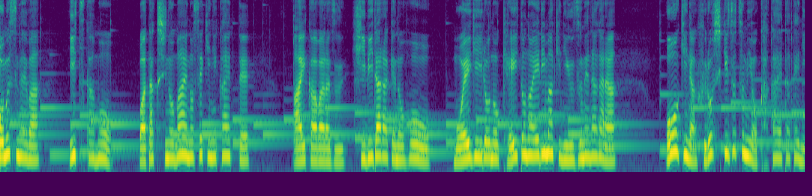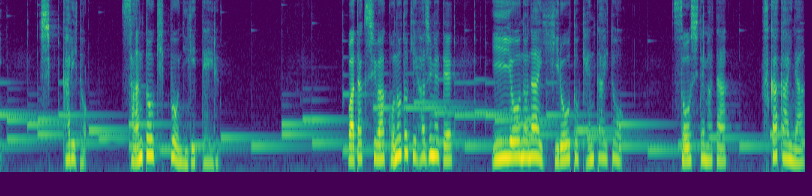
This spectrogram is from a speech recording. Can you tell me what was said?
小娘はいつかもう私の前の席に帰って相変わらずひびだらけの方を萌え木色の毛糸の襟巻きにうずめながら大きな風呂敷包みを抱えた手にしっかりと三等切符を握っている。私はこの時初めて言いようのない疲労と倦怠とそうしてまた不可解な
